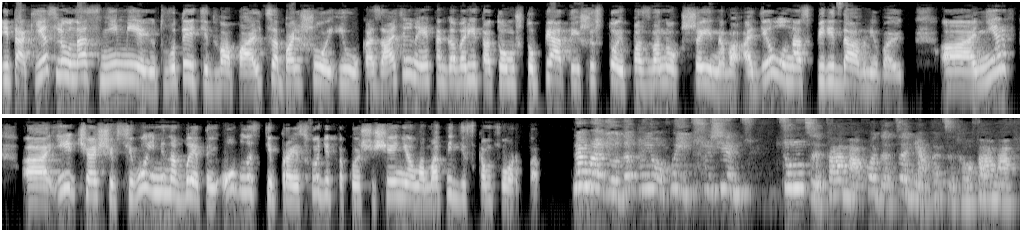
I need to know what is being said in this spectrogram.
Итак, если у нас не имеют вот эти два пальца, большой и указательный, это говорит о том, что пятый и шестой позвонок шейного отдела у нас передавливают а, нерв, а, и чаще всего именно в этой области происходит такое ощущение ломоты, дискомфорта. 那么有的朋友会出现中指发麻或者这两个指头发麻，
